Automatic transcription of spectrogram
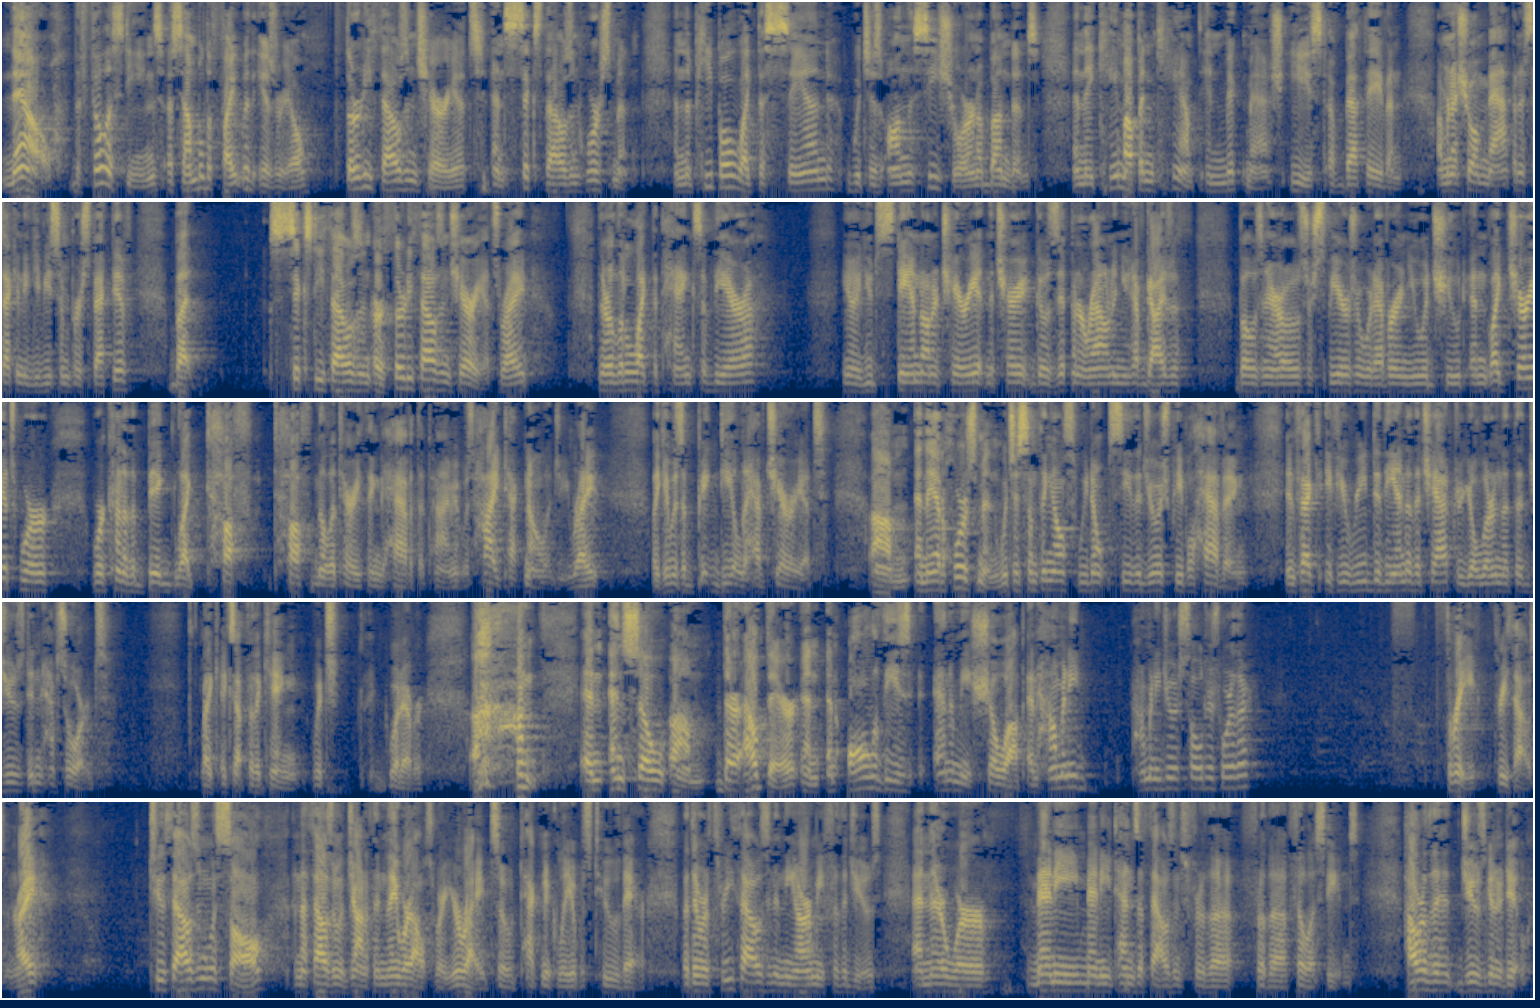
Now, the Philistines assemble to fight with Israel 30,000 chariots and 6,000 horsemen, and the people like the sand which is on the seashore in abundance. And they came up and camped in Michmash, east of Bethaven. I'm going to show a map in a second to give you some perspective, but 60,000 or 30,000 chariots, right? They're a little like the tanks of the era. You know, you'd stand on a chariot and the chariot goes zipping around and you'd have guys with bows and arrows or spears or whatever and you would shoot. And like chariots were, were kind of the big, like tough tough military thing to have at the time. It was high technology, right? Like it was a big deal to have chariots. Um, and they had horsemen, which is something else we don't see the Jewish people having. In fact, if you read to the end of the chapter, you'll learn that the Jews didn't have swords. Like, except for the king, which, whatever. Um, and, and so, um, they're out there and, and all of these enemies show up. And how many, how many Jewish soldiers were there? Three, three thousand, right? 2,000 with Saul and 1,000 with Jonathan. They were elsewhere. You're right. So technically it was two there. But there were 3,000 in the army for the Jews and there were many, many tens of thousands for the, for the Philistines. How are the Jews going to do?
